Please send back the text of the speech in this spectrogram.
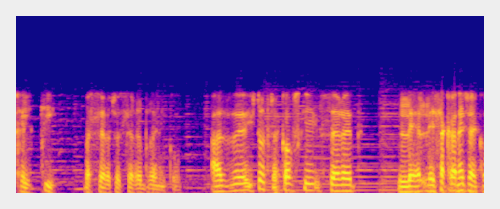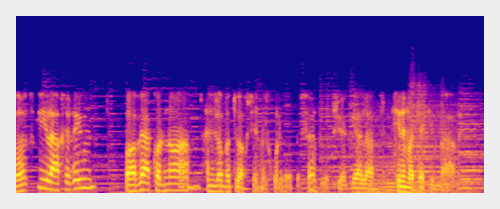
חלקי בסרט של סרברניקו. אז אה, אשתו צ'ייקובסקי, סרט לסקרני צ'ייקובסקי, לאחרים, אוהבי הקולנוע, אני לא בטוח שהם ילכו לראות את הסרט הזה כשהוא יגיע לסינמטקים בארץ.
